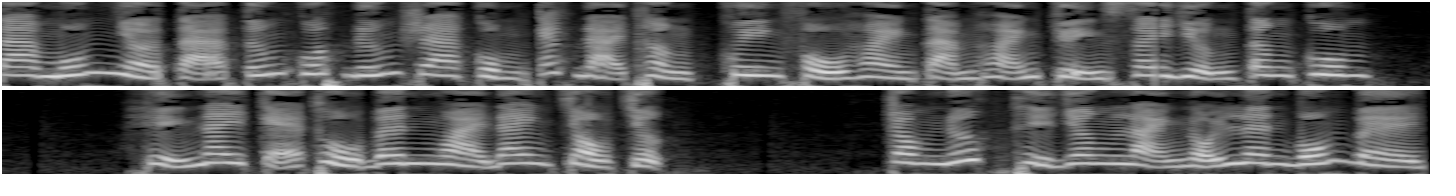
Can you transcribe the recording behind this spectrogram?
Ta muốn nhờ tả tướng quốc đứng ra cùng các đại thần khuyên phụ hoàng tạm hoãn chuyện xây dựng tân cung. Hiện nay kẻ thù bên ngoài đang chầu trực. Trong nước thì dân loạn nổi lên bốn bề.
